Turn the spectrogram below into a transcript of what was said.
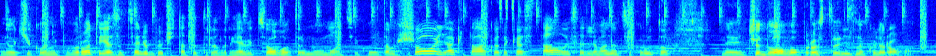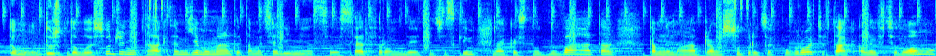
неочікувані повороти. Я за це люблю читати трилер. Я від цього отримую емоції. Коли там що, як так, отаке сталося. Для мене це круто, е, чудово, просто різнокольорово. Тому дуже сподобалось суджені. Так, там є моменти, там оця лінія з серфером, здається, чи з ким вона якась нуднувата, там немає прям супер цих поворотів. Так, але в цілому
